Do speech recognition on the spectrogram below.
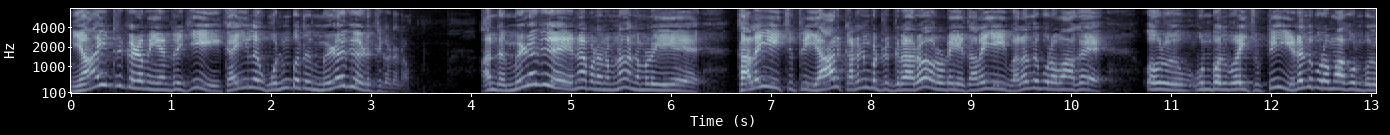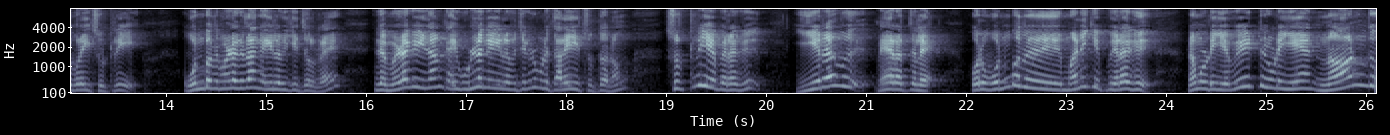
ஞாயிற்றுக்கிழமை அன்றைக்கு கையில் ஒன்பது மிளகு எடுத்துக்கிடணும். அந்த மிளகு என்ன பண்ணணும்னா நம்மளுடைய தலையை சுற்றி யார் கடன்பட்டிருக்கிறாரோ அவருடைய தலையை வலதுபுறமாக ஒரு ஒன்பது முறை சுற்றி இடதுபுறமாக ஒன்பது முறை சுற்றி ஒன்பது மிளகு தான் கையில் வைக்க சொல்கிறேன் இந்த மிளகை தான் கை உள்ள கையில் வச்சுக்கிட்டு இப்படி தலையை சுற்றணும் சுற்றிய பிறகு இரவு நேரத்தில் ஒரு ஒன்பது மணிக்கு பிறகு நம்மளுடைய வீட்டினுடைய நான்கு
